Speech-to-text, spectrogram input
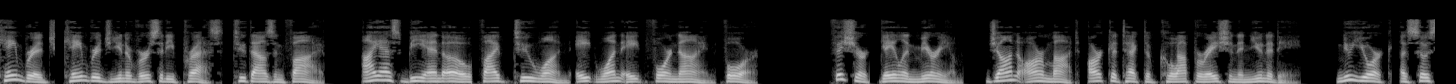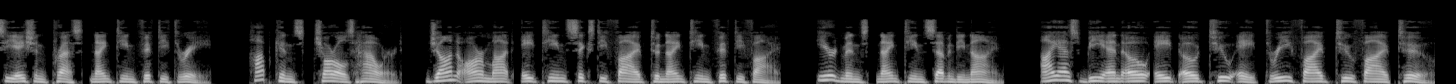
Cambridge, Cambridge University Press, 2005. ISBN 0-521-81849-4. Fisher, Galen Merriam. John R. Mott, Architect of Cooperation and Unity. New York, Association Press, 1953. Hopkins, Charles Howard. John R. Mott, 1865–1955. Eerdmans, 1979. ISBN 0-8028-3525-2.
